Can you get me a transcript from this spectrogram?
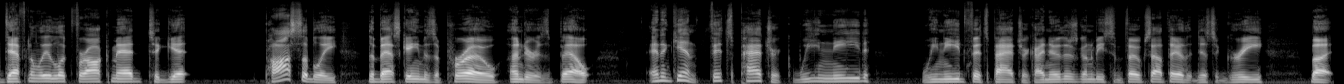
Definitely look for Ahmed to get possibly the best game as a pro under his belt. And again, Fitzpatrick, we need we need Fitzpatrick. I know there's going to be some folks out there that disagree, but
